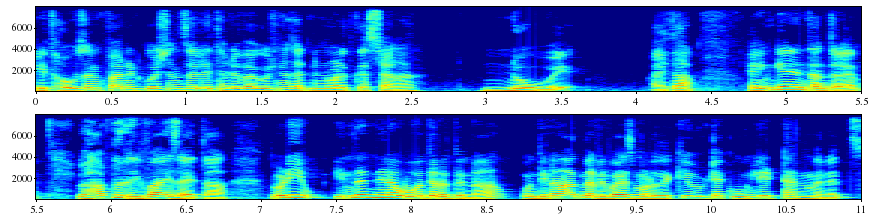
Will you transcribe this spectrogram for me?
ಈ ಥೌಸಂಡ್ ಫೈವ್ ಹಂಡ್ರೆಡ್ ಕ್ವೆಶನ್ಸಲ್ಲಿ ಥರ್ಟಿ ಫೈವ್ ಕ್ವೆಶನ್ಸ್ ಅಟೆಂಡ್ ಮಾಡೋದು ಕಷ್ಟನಾ ನೋ ವೇ ಆಯಿತಾ? ಹೆಂಗೆ ಅಂತಂದರೆ ಯು ಹ್ಯಾವ್ ಟು ರಿವೈಸ್ ಆಯಿತಾ? ನೋಡಿ ಇಂದಿನ ದಿನ ಓದಿರೋದನ್ನು ಒಂದು ದಿನ ಆದಮೇಲೆ ರಿವೈಸ್ ಮಾಡೋದಕ್ಕೆ will take only ten minutes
